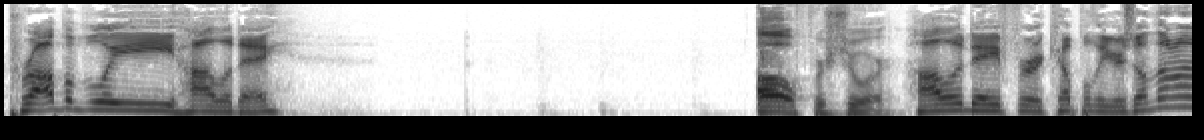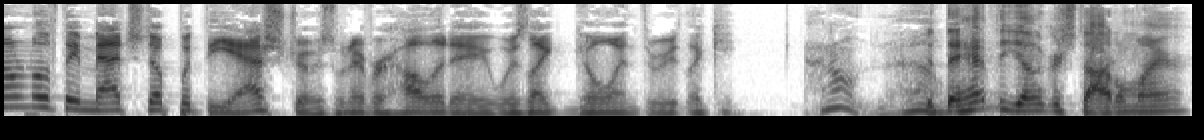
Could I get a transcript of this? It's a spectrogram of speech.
Probably Holiday. Oh, for sure. Holiday for a couple of years. Although I don't know if they matched up with the Astros whenever Holiday was like going through like I don't know. Did they have the younger Stottlemyre?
